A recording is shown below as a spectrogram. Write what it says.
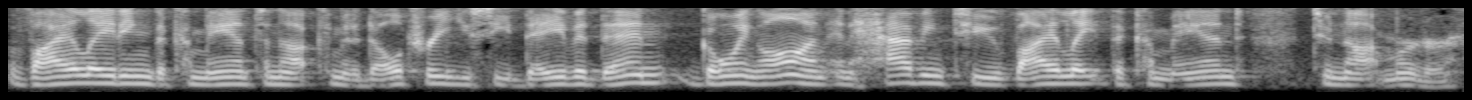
violating the command to not commit adultery. You see David then going on and having to violate the command to not murder.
